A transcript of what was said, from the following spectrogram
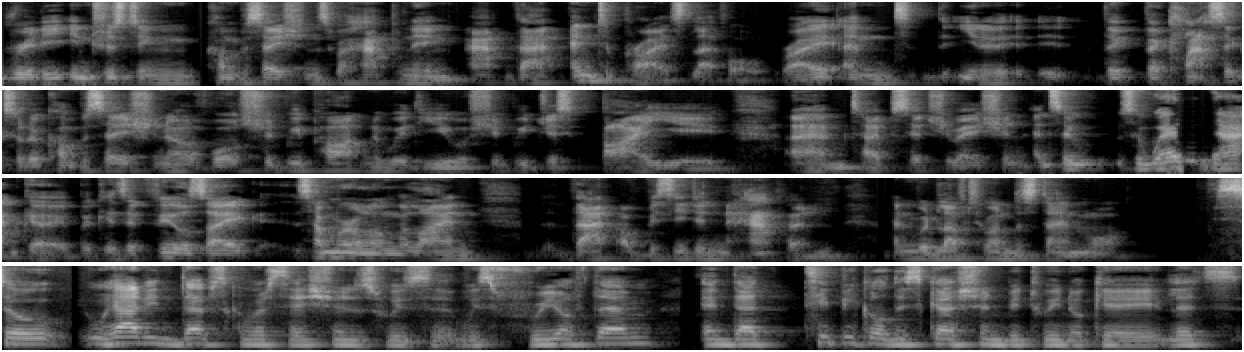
really interesting conversations were happening at that enterprise level, right? And you know, the, the classic sort of conversation of, well, should we partner with you or should we just buy you, um, type situation. And so, so where did that go? Because it feels like somewhere along the line that obviously didn't happen, and would love to understand more. So we had in-depth conversations with with three of them, and that typical discussion between okay, let's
